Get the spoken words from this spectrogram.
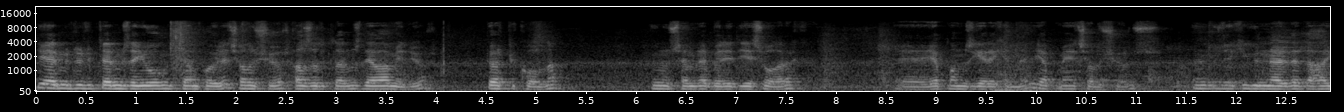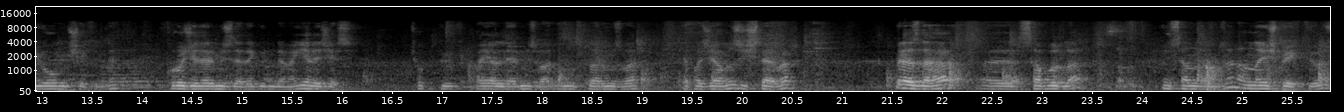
Diğer müdürlüklerimiz de yoğun bir tempo ile çalışıyor. Hazırlıklarımız devam ediyor. Dört bir kolda Yunus Emre Belediyesi olarak e, yapmamız gerekenleri yapmaya çalışıyoruz. Önümüzdeki günlerde daha yoğun bir şekilde projelerimizle de gündeme geleceğiz. Çok büyük hayallerimiz var, umutlarımız var, yapacağımız işler var. Biraz daha e, sabırla insanlarımızdan anlayış bekliyoruz.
